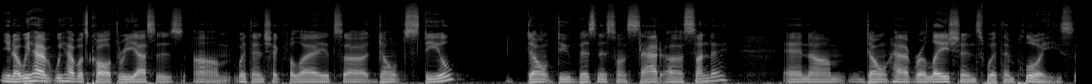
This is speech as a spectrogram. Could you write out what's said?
you know, we have we have what's called three S's um, within Chick Fil A. It's uh, don't steal, don't do business on Sat uh, Sunday, and um, don't have relations with employees.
